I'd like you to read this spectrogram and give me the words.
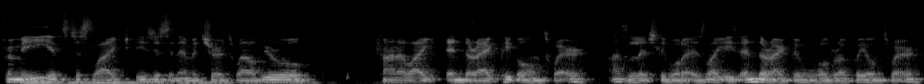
for me, it's just like he's just an immature 12 year old trying to like indirect people on Twitter. That's literally what it is. Like, he's indirecting World Rugby on Twitter.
